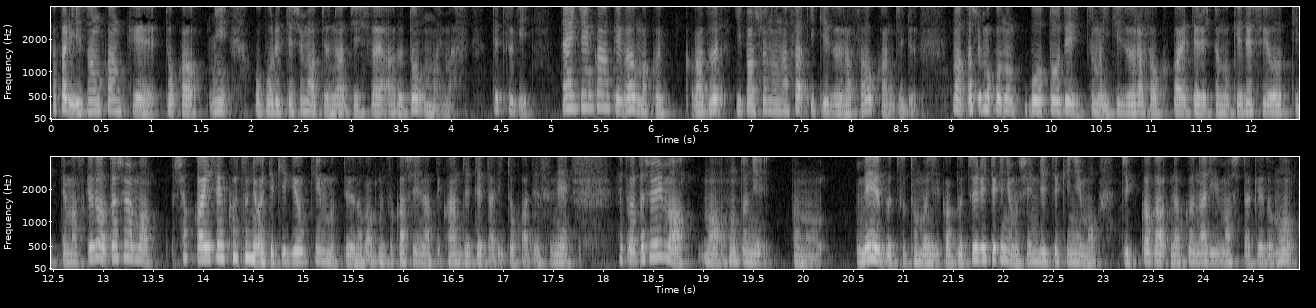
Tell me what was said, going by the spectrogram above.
やっぱり依存関係とかに溺れてしまうというのは実際あると思います。で次対人関係がうまくいかず居場所のなさ生きづらさを感じる、まあ、私もこの冒頭でいつも生きづらさを抱えている人向けですよって言ってますけど私はまあ社会生活において企業勤務っていうのが難しいなって感じてたりとかかですね、えっと、私は今、まあ、本当にあの名物ともにか物理的にも心理的にも実家がなくなりましたけども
